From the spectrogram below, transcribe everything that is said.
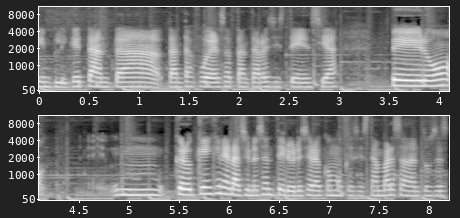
que implique tanta, tanta fuerza, tanta resistencia, pero Mm, creo que en generaciones anteriores era como que si está embarazada, entonces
